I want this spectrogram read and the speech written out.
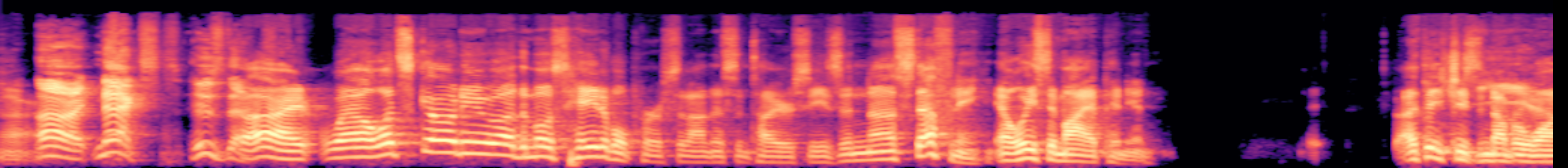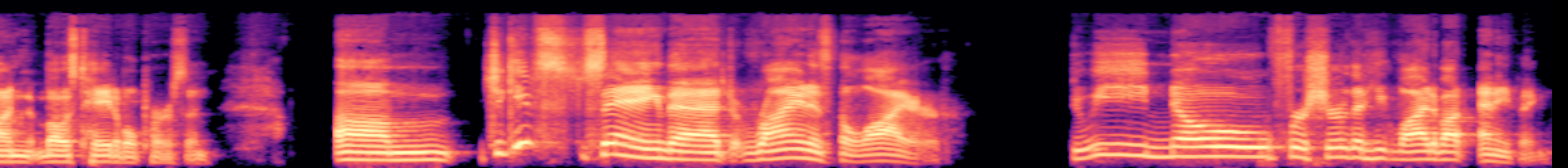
All right, next. Who's that? All right. Well, let's go to uh, the most hateable person on this entire season, uh, Stephanie. At least in my opinion, I think she's the number Yeah. one most hateable person. Um, she keeps saying that Ryan is a liar. Do we know for sure that he lied about anything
